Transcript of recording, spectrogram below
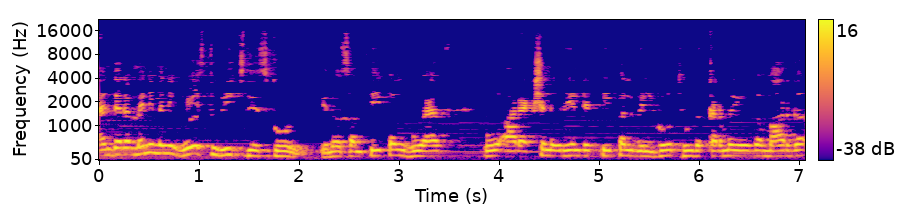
and there are many many ways to reach this goal. You know some people who have who are action oriented people will go through the karma yoga marga.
